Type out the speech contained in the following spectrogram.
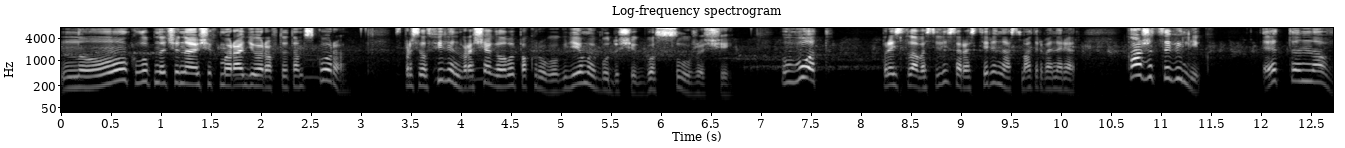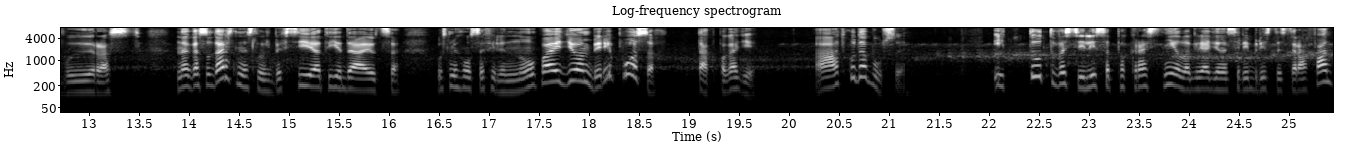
«Ну, клуб начинающих мародеров, ты там скоро?» спросил Филин, вращая головой по кругу. «Где мой будущий госслужащий?» «Вот!» – произнесла Василиса, растерянно осматривая наряд. «Кажется, велик». «Это на вырост. На государственной службе все отъедаются», – усмехнулся Филин. «Ну, пойдем, бери посох». «Так, погоди. А откуда бусы?» И тут Василиса покраснела, глядя на серебристый сарафан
